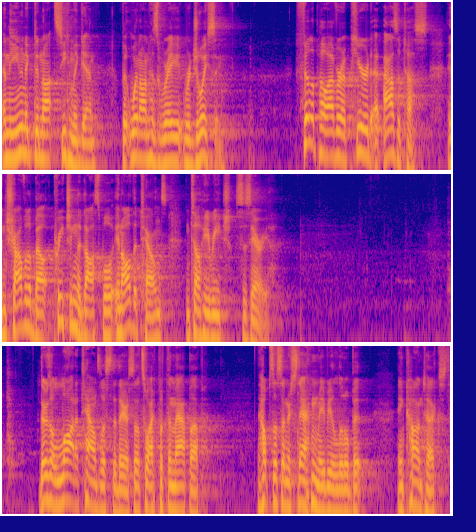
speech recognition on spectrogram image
and the eunuch did not see him again, but went on his way rejoicing. Philip, however, appeared at Azotus and traveled about preaching the gospel in all the towns until he reached Caesarea. There's a lot of towns listed there, so that's why I put the map up. It helps us understand maybe a little bit in context.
